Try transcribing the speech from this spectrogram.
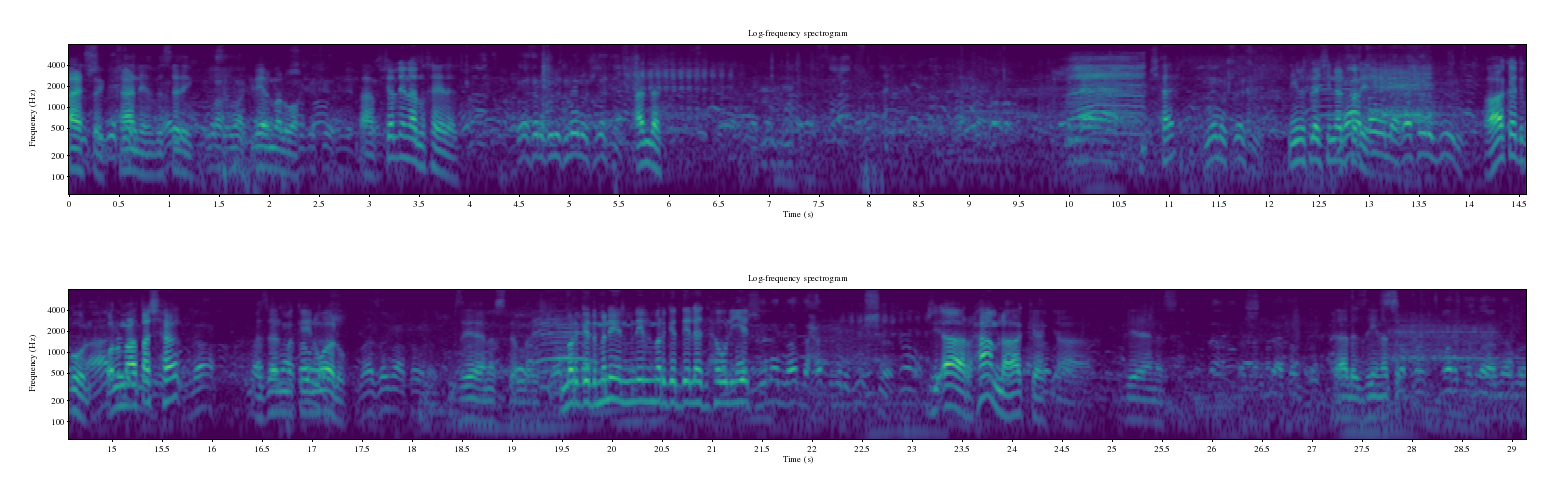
هاني لاباس عليك كي داير مال الوقت آه شال لنا هاد الخيرات. أنا نقول 32 عندك شحال 32 32 ما ألف ريال. عطاونا غير نقولوا هاكا تقول. ولا ما عطاش شحال لا. مازال ما كاين والو. مازال ما عطاونا مزيان اسيدي الله يسلمك المرقد منين؟ منين المرقد ديال هاد الحوليات؟ جينا لحد نقولش جي آه رحامنا هكاك. آه مزيان اسيدي لا لا زينة. تبارك الله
